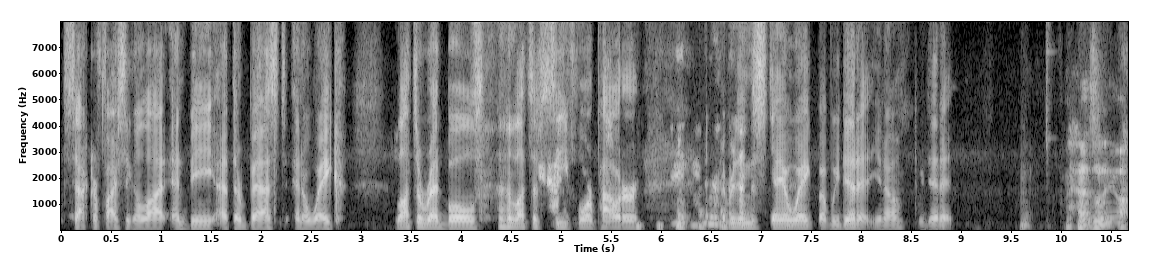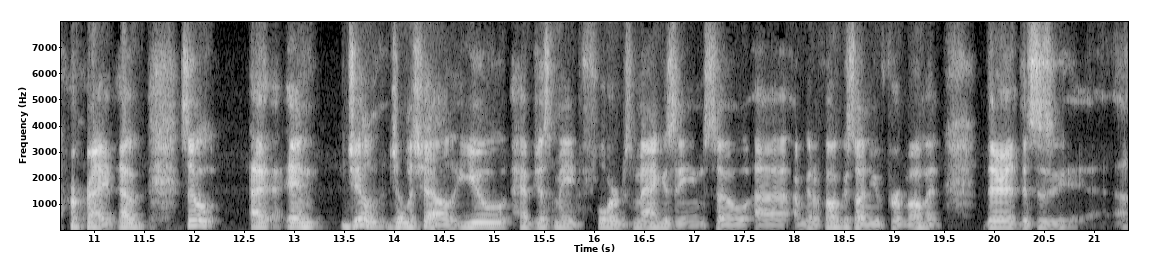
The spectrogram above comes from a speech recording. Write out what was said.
sacrificing a lot and be at their best and awake lots of Red Bulls, lots of C4 powder, everything to stay awake. But we did it, you know, we did it. All right. Um, so, uh, and Jill, Jill Michele, you have just made Forbes magazine. So uh, I'm going to focus on you for a moment. There, this is uh,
